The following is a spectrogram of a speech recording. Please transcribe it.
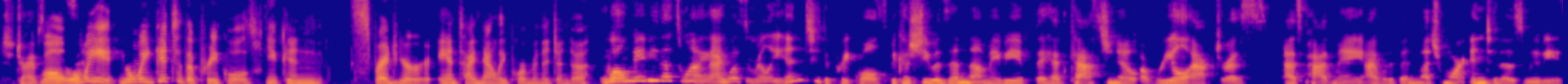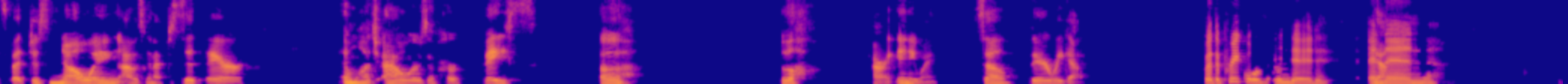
She drives. Well, when we when we get to the prequels, you can spread your anti Natalie Portman agenda. Well, maybe that's why I wasn't really into the prequels because she was in them. Maybe if they had cast, you know, a real actress as Padme, I would have been much more into those movies. But just knowing I was going to have to sit there and watch hours of her face. Ugh. Ugh. All right. Anyway, so there we go. But the prequels ended, and yeah. then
